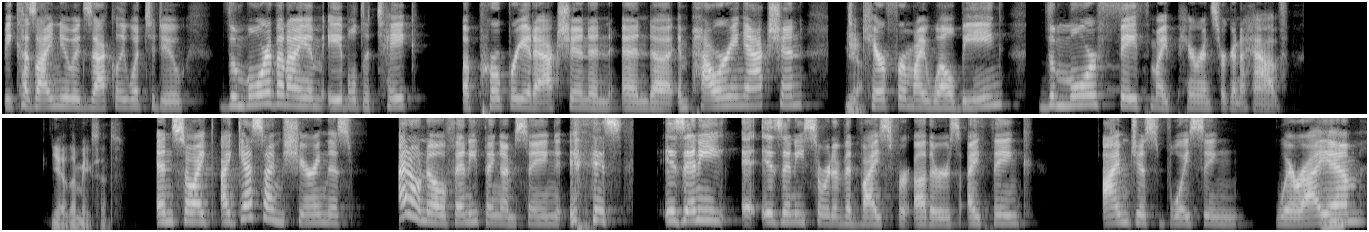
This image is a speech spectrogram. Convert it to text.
because I knew exactly what to do, the more that I am able to take appropriate action and and uh, empowering action to Yeah. care for my well-being, the more faith my parents are going to have. Yeah, that makes sense. And so I I guess I'm sharing this. I don't know if anything I'm saying is is any is any sort of advice for others. I think I'm just voicing where I Mhm. am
